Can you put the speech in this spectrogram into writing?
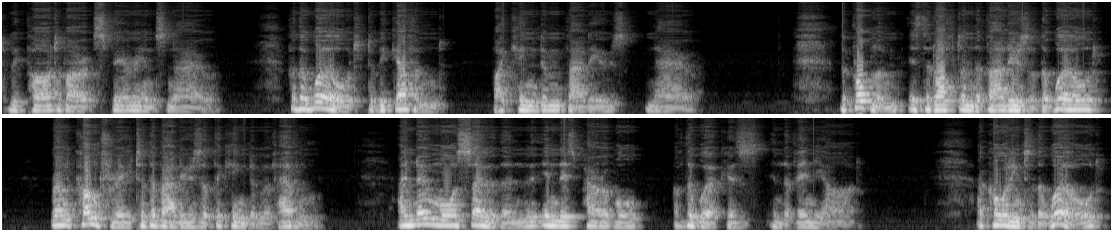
to be part of our experience now, for the world to be governed by kingdom values now. The problem is that often the values of the world run contrary to the values of the kingdom of heaven, and no more so than in this parable of the workers in the vineyard. According to the world,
